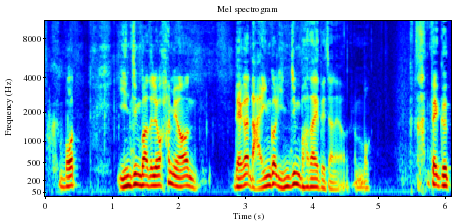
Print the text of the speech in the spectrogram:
그 뭐, 인증받으려고 하면 내가 나인 걸 인증받아야 되잖아요. 그럼 뭐, 한때 그,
